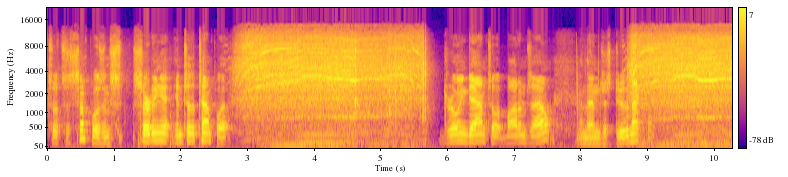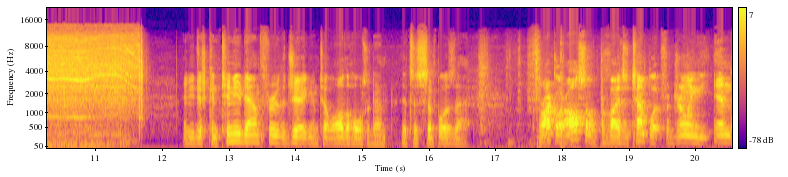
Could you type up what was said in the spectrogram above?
So it's as simple as inserting it into the template, drilling down till it bottoms out, and then just do the next one. And you just continue down through the jig until all the holes are done. It's as simple as that. Rockler also provides a template for drilling the end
